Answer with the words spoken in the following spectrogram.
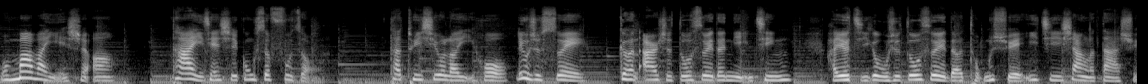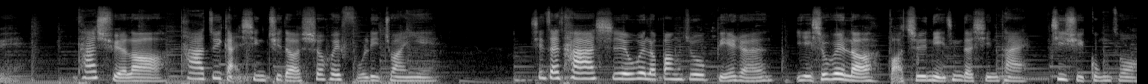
我妈妈也是啊，她以前是公司副总，她退休了以后，六十岁跟二十多岁的年轻，还有几个五十多岁的同学一起上了大学，她学了她最感兴趣的社会福利专业。现在他是为了帮助别人，也是为了保持年轻的心态，继续工作。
